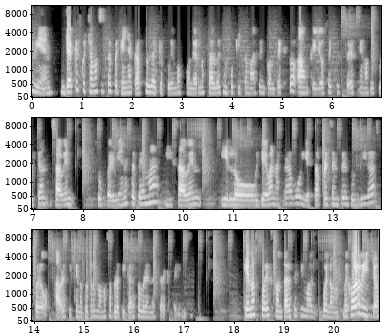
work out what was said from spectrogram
bien, ya que escuchamos esta pequeña cápsula y que pudimos ponernos tal vez un poquito más en contexto, aunque yo sé que ustedes que nos escuchan saben súper bien este tema y saben y lo llevan a cabo y está presente en sus vidas, pero ahora sí que nosotros vamos a platicar sobre nuestra experiencia. ¿Qué nos puedes contar, Ceci? Bueno, mejor dicho,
